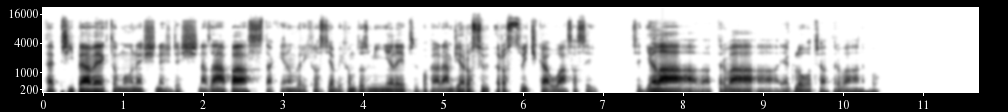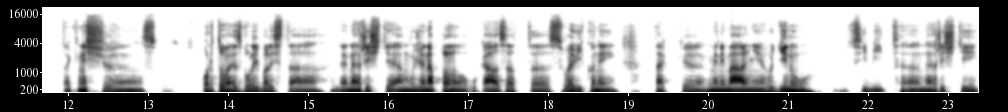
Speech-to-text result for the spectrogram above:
té přípravě k tomu, než, než jdeš na zápas, tak jenom v rychlosti, abychom to zmínili, předpokládám, že roz, rozcvička u vás asi se dělá a, a trvá a jak dlouho třeba trvá, nebo? Tak než eh, sportovec, volejbalista jde na hřiště a může naplno ukázat eh, svoje výkony, tak eh, minimálně hodinu musí být eh, na hřišti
